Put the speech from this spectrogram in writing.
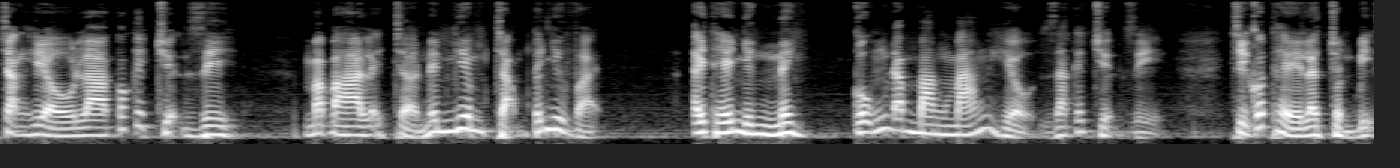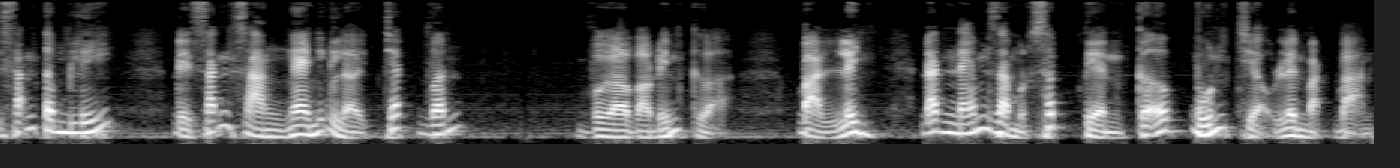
Chẳng hiểu là có cái chuyện gì mà bà lại trở nên nghiêm trọng tới như vậy. Ấy thế nhưng Ninh cũng đã mang máng hiểu ra cái chuyện gì, chỉ có thể là chuẩn bị sẵn tâm lý để sẵn sàng nghe những lời chất vấn. Vừa vào đến cửa, bà Linh đã ném ra một sấp tiền cỡ 4 triệu lên mặt bàn.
